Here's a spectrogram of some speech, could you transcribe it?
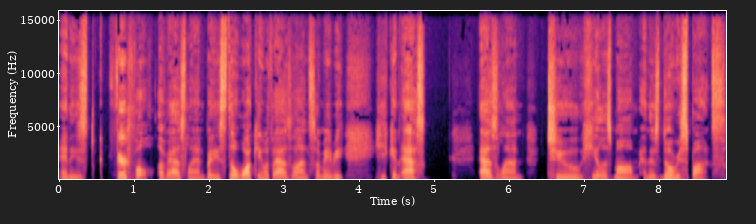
and he's fearful of Aslan, but he's still walking with Aslan, so maybe he can ask Aslan to heal his mom, and there's no response.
